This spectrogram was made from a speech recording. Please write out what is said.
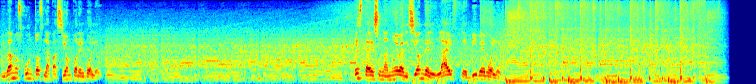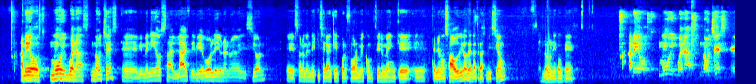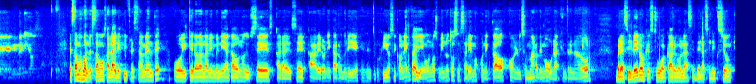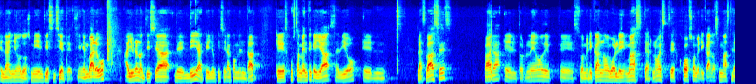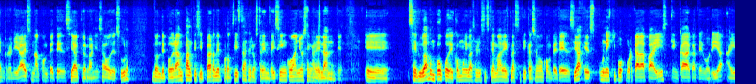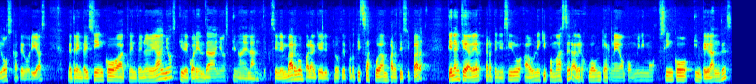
Vivamos juntos la pasión por el vóley. Esta es una nueva edición del Live de Vive Voley. Amigos, muy buenas noches. Eh, bienvenidos al Live de Vive Voley, una nueva edición. Eh, solamente quisiera que por favor me confirmen que eh, tenemos audio de la transmisión. Es lo único que... Amigos, muy buenas noches. Estamos, bueno, estamos al aire, sí, precisamente. Hoy quiero dar la bienvenida a cada uno de ustedes, agradecer a Verónica Rodríguez, que desde Trujillo se conecta, y en unos minutos estaremos conectados con Luis Omar de Moura, entrenador brasilero que estuvo a cargo de la selección el año 2017. Sin embargo, hay una noticia del día que yo quisiera comentar, que es justamente que ya se dio el, las bases para el torneo de eh, sudamericano de volley master, ¿no? Este Juegos Americanos Master en realidad es una competencia que organiza Odesur, donde podrán participar deportistas de los 35 años en adelante. Eh, se dudaba un poco de cómo iba a ser el sistema de clasificación o competencia. Es un equipo por cada país en cada categoría. Hay dos categorías, de 35 a 39 años y de 40 años en adelante. Sin embargo, para que los deportistas puedan participar, tienen que haber pertenecido a un equipo máster, haber jugado un torneo con mínimo cinco integrantes,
